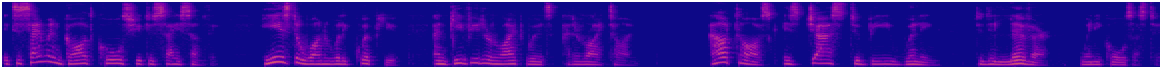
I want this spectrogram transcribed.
It's the same when God calls you to say something. He is the one who will equip you and give you the right words at the right time. Our task is just to be willing to deliver when He calls us to.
